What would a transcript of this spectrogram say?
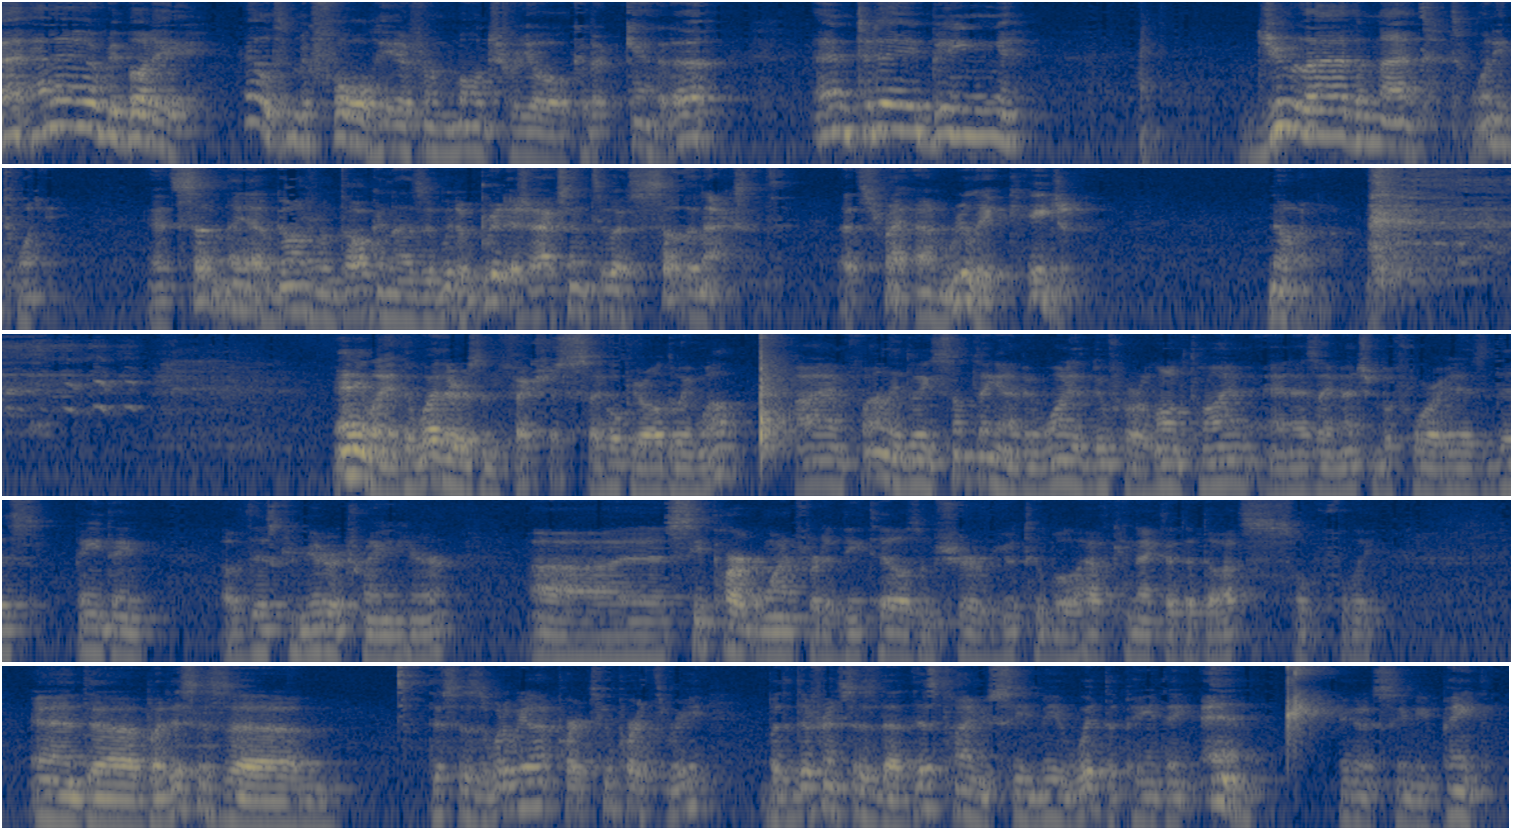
Uh, hello everybody, Elton McFall here from Montreal, Quebec, Canada. And today being July the 9th, 2020. And suddenly I've gone from talking as a, with a British accent to a southern accent. That's right, I'm really Cajun. No, I'm not. anyway, the weather is infectious. I hope you're all doing well. I am finally doing something I've been wanting to do for a long time. And as I mentioned before, it is this painting of this commuter train here. Uh, see part one for the details. I'm sure YouTube will have connected the dots, hopefully. And uh, but this is um, this is what are we at? Part two, part three. But the difference is that this time you see me with the painting, and you're to see me paint.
